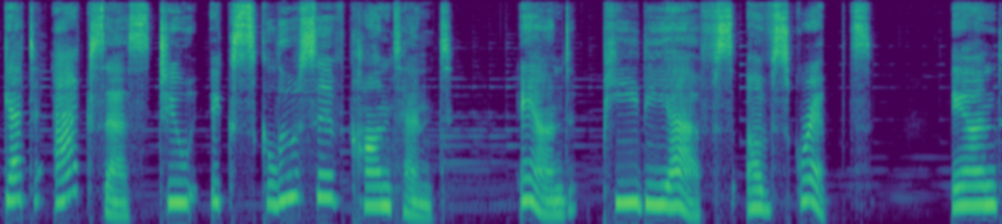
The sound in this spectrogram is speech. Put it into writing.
Get access to exclusive content and PDFs of scripts, and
